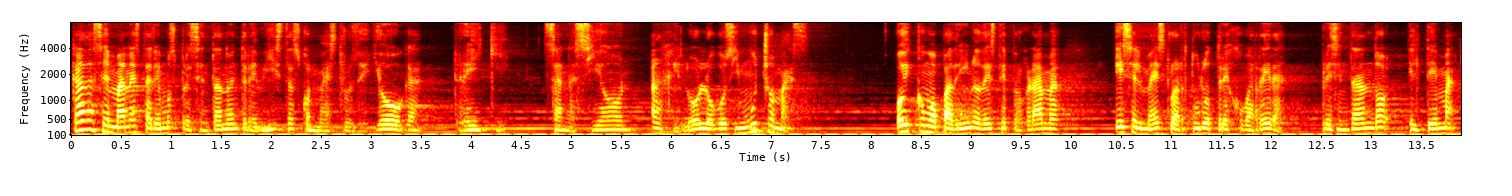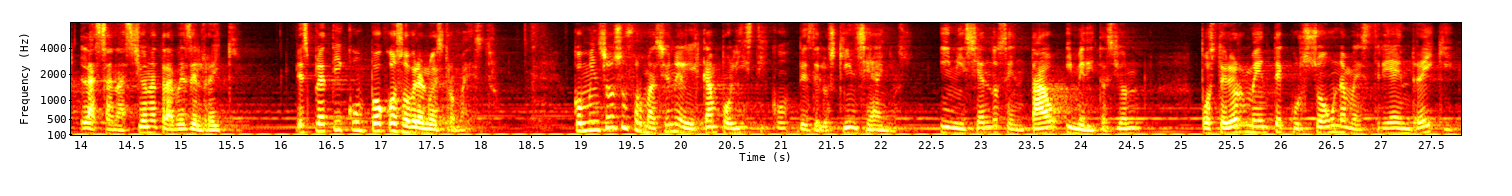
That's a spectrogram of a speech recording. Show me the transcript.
Cada semana estaremos presentando entrevistas con maestros de yoga, reiki, sanación, angelólogos y mucho más. Hoy como padrino de este programa es el maestro Arturo Trejo Barrera, presentando el tema La sanación a través del Reiki. Les platico un poco sobre nuestro maestro. Comenzó su formación en el campo holístico desde los 15 años, iniciándose en Tao y meditación. Posteriormente cursó una maestría en Reiki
